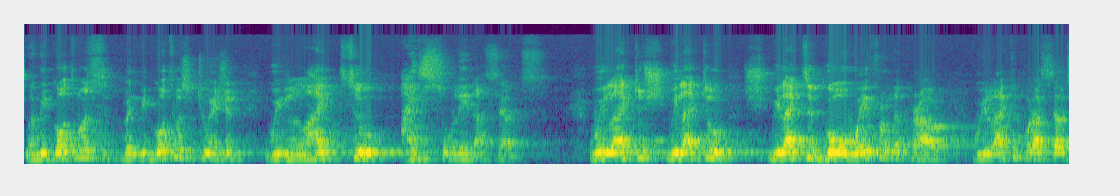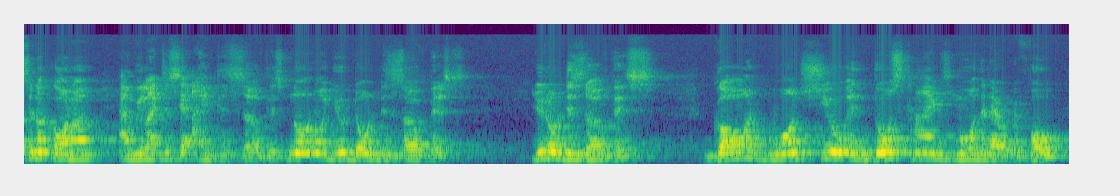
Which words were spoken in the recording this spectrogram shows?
when we go through a, when we go through a situation, we like to isolate ourselves. We like to we like to we like to go away from the crowd. We like to put ourselves in a corner and we like to say, "I deserve this." No, no, you don't deserve this. You don't deserve this. God wants you in those times more than ever before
